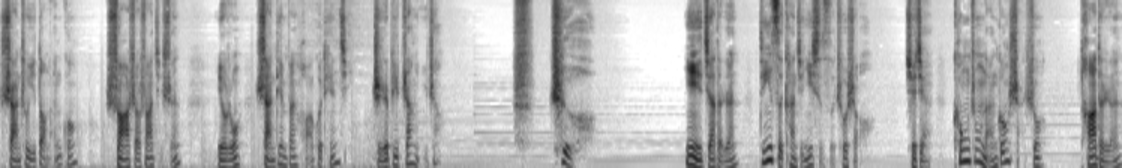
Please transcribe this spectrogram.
闪出一道蓝光，刷刷刷几声，犹如闪电般划过天际，直逼张仪丈。这，叶家的人第一次看见伊西斯出手，却见空中蓝光闪烁，他的人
